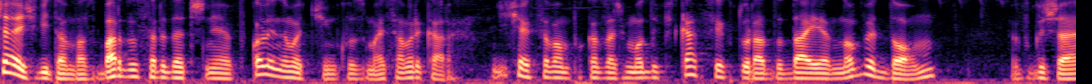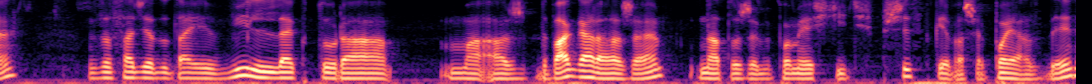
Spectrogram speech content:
Cześć, witam Was bardzo serdecznie w kolejnym odcinku z My Summer Car. Dzisiaj chcę Wam pokazać modyfikację, która dodaje nowy dom w grze. W zasadzie dodaje willę, która ma aż dwa garaże na to, żeby pomieścić wszystkie Wasze pojazdy.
